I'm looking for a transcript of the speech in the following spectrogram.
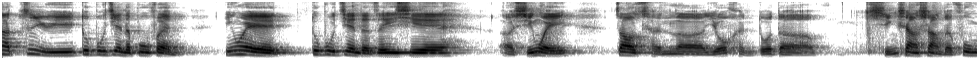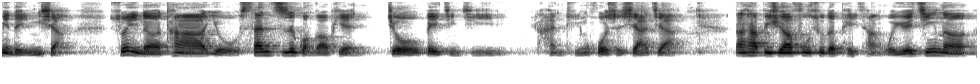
那至于杜部建的部分，因为杜部建的这一些呃行为，造成了有很多的形象上的负面的影响，所以呢，他有三支广告片就被紧急喊停或是下架。那他必须要付出的赔偿违约金呢，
